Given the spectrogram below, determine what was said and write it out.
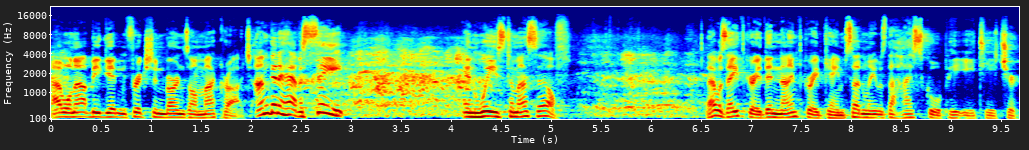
I will not be getting friction burns on my crotch. I'm going to have a seat and wheeze to myself. That was eighth grade. Then ninth grade came. Suddenly it was the high school PE teacher.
